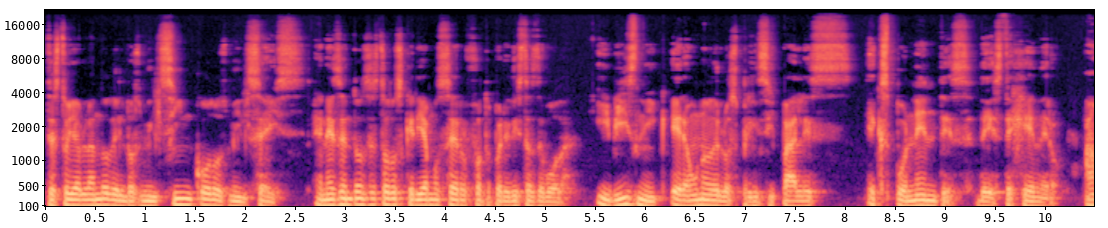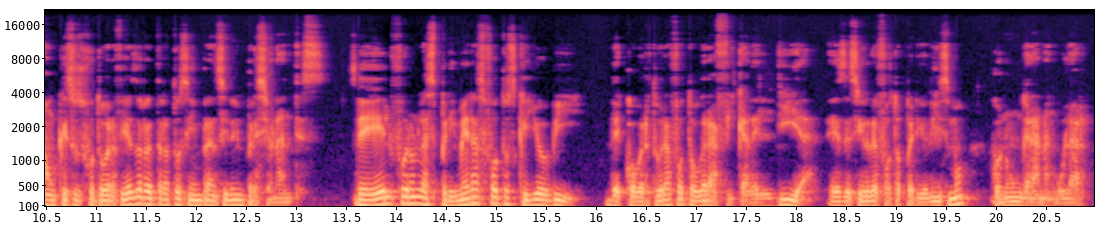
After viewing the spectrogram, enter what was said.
Te estoy hablando del 2005-2006. En ese entonces todos queríamos ser fotoperiodistas de boda, y Bisnick era uno de los principales exponentes de este género, aunque sus fotografías de retrato siempre han sido impresionantes. De él fueron las primeras fotos que yo vi de cobertura fotográfica del día, es decir, de fotoperiodismo, con un gran angular.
